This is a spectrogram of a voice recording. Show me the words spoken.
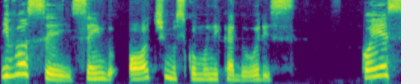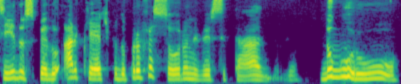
e vocês, sendo ótimos comunicadores, conhecidos pelo arquétipo do professor universitário, do guru,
